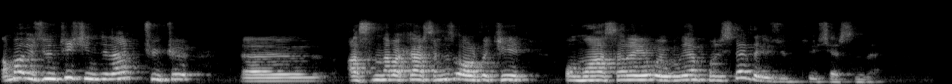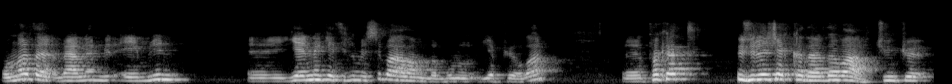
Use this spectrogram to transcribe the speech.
Ama üzüntü içindeler çünkü e, aslında bakarsanız oradaki o muhasarayı uygulayan polisler de üzüntü içerisinde. Onlar da verilen bir emrin e, yerine getirilmesi bağlamında bunu yapıyorlar. E, fakat üzülecek kadar da var. Çünkü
